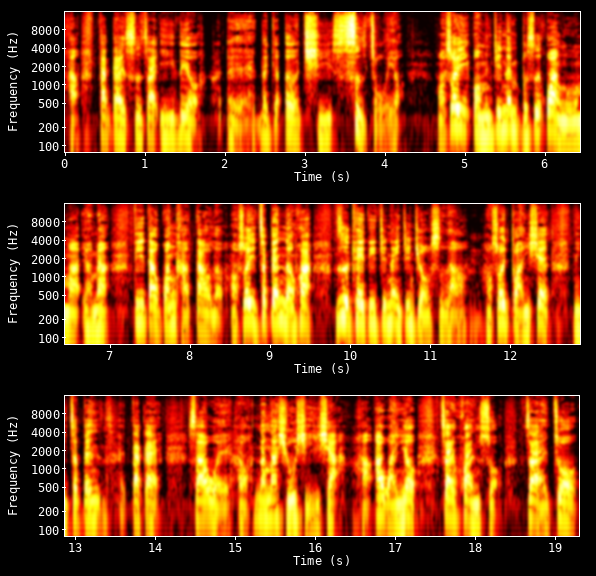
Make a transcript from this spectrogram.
哈，大概是在一六呃那个二七四左右。哦，所以我们今天不是万五吗？有没有第一道关卡到了？哦，所以这边的话，日 K D 今天已经九十了。哦，所以短线你这边大概稍微好让它休息一下，好，啊完以后再换手。在做，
